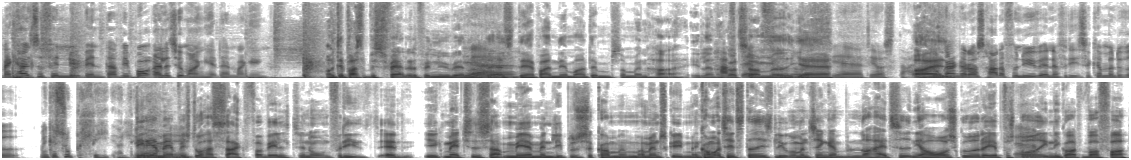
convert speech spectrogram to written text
Man kan altid finde en ny ven. Der, vi bor relativt mange her i Danmark, ikke? og det er bare så besværligt at finde nye venner. Ja. Det, er, altså, det er bare nemmere dem, som man har et eller andet godt sammen med. Ja. Ja, det er også dejligt. Og Nogle gange er det også ret at få nye venner, fordi så kan man, du ved... Man kan supplere lidt. Det der med, hvis du har sagt farvel til nogen, fordi at I ikke matchede sammen mere, men lige pludselig så kommer man, måske, man kommer til et sted i sit liv, hvor man tænker, nu har jeg tiden, jeg har overskuddet, og jeg forstod. Ja. egentlig godt, hvorfor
